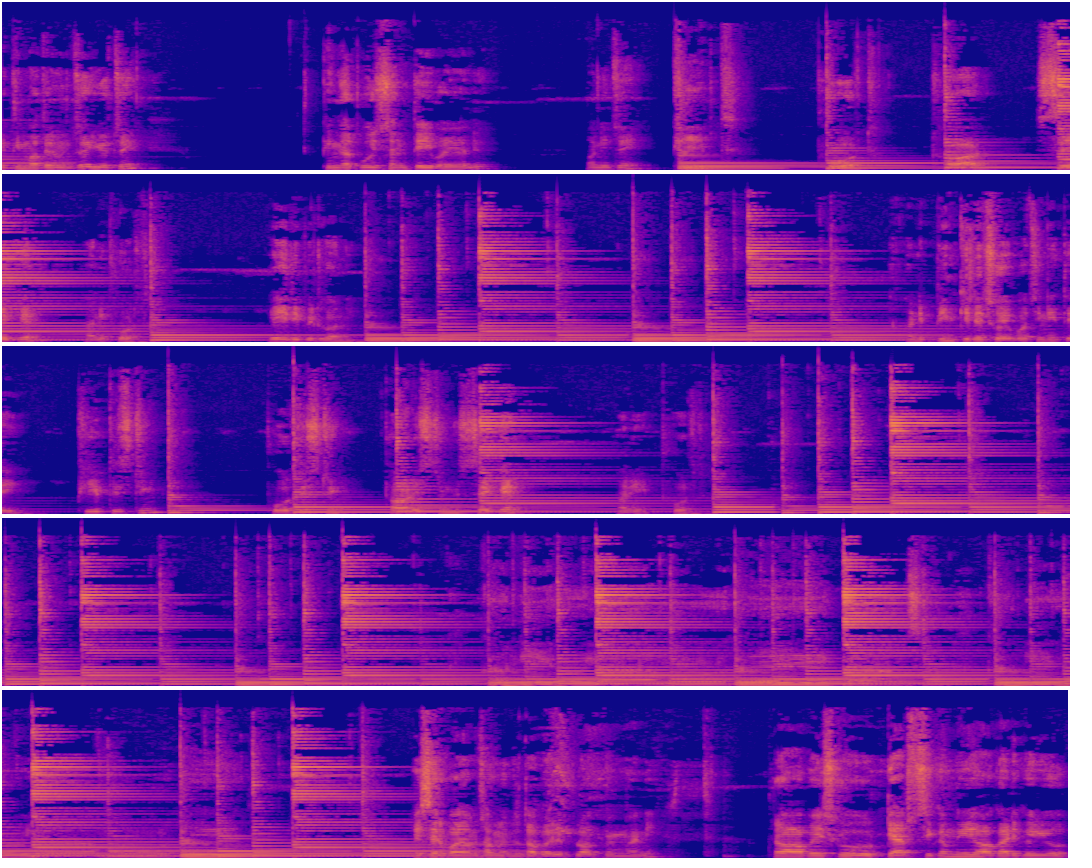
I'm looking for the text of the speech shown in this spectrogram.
यति मात्रै हुन्छ। यो चाहिँ फिङ्गर पोजिसन त्यही भइहाल्यो। अनि चाहिँ फिफ्थ फोर्थ थर्ड सेकेन्ड अनि फोर्थ। यही रिपिट गर्ने। अनि पिङ्कीले छोएपछि नि त्यही। Fifth string fourth string third string second अनि फोर्थ। तपाईँले प्लकिङमा नि र अब यसको ट्याप सिकौँ यो अगाडिको यो।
